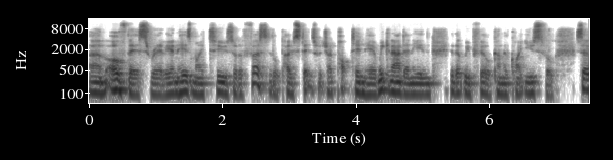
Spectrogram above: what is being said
um, of this really, and here's my two sort of first little post-its, which I popped in here. We can add any in that we feel kind of quite useful. So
